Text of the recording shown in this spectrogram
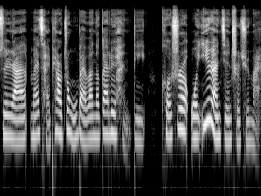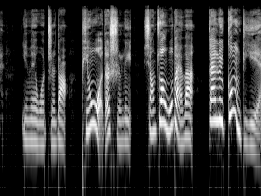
虽然买彩票中五百万的概率很低，可是我依然坚持去买，因为我知道凭我的实力，想赚五百万概率更低。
